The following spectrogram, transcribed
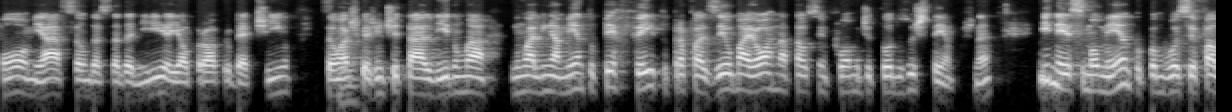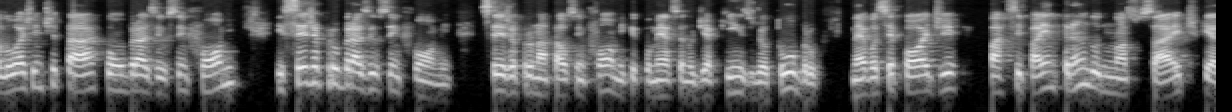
Fome, à Ação da Cidadania e ao próprio Betinho. Então, acho que a gente está ali numa, num alinhamento perfeito para fazer o maior Natal Sem Fome de todos os tempos. Né? E nesse momento, como você falou, a gente está com o Brasil Sem Fome, e seja para o Brasil Sem Fome, seja para o Natal Sem Fome, que começa no dia 15 de outubro, né, você pode participar entrando no nosso site, que é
